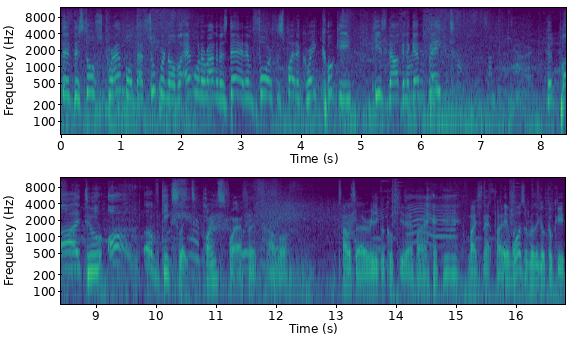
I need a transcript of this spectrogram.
They, they still scrambled that supernova. Everyone around him is dead. And Force, despite a great cookie, he's now going to get baked. Is under attack. Goodbye to all of Geek Slate. Points for effort, Alvo. That was a really good cookie there by by Snapfire. It was a really good cookie.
